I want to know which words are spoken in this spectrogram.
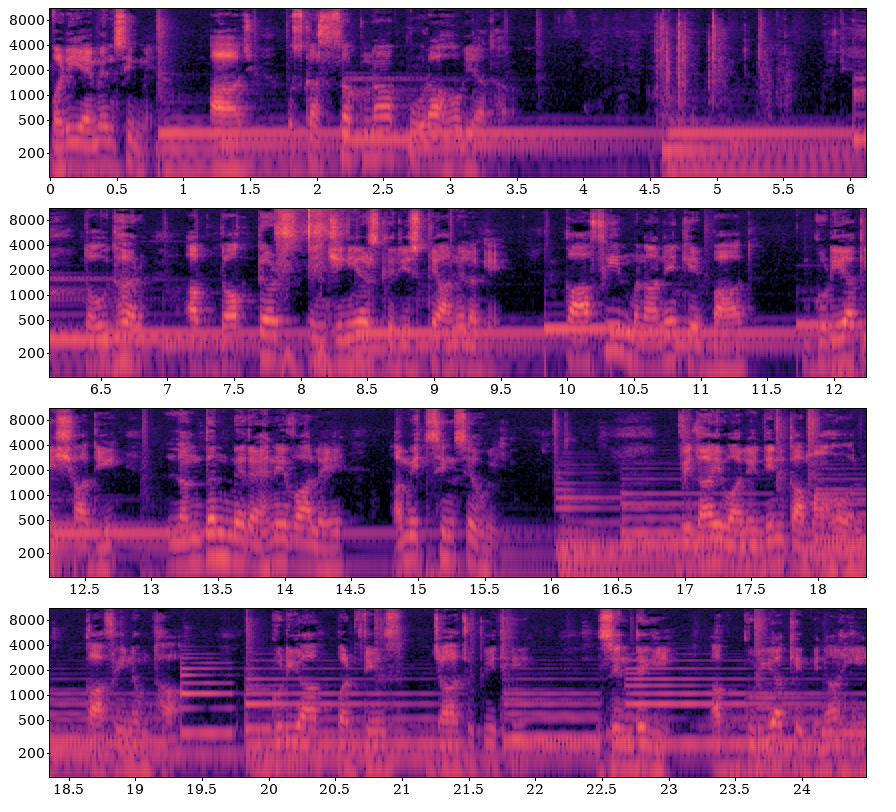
बड़ी एमएनसी में, आज उसका सपना पूरा हो गया था। तो उधर अब डॉक्टर्स इंजीनियर्स के रिश्ते आने लगे। काफ़ी मनाने के बाद गुड़िया की शादी लंदन में रहने वाले अमित सिंह से हुई। विदाई वाले दिन का माहौल काफ़ी नम था। गुड़िया परदेश जा चुकी थी। ज़िंदगी अब गुड़िया के बिना ही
